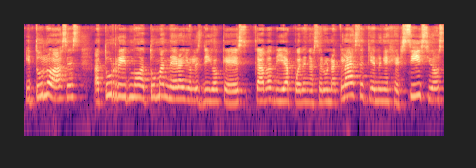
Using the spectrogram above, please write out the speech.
Y tú lo haces a tu ritmo, a tu manera, yo les digo que es cada día pueden hacer una clase, tienen ejercicios.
